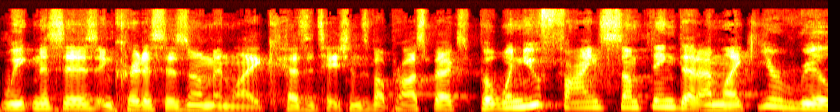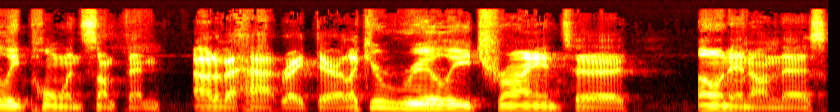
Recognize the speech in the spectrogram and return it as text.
weaknesses and criticism and like hesitations about prospects, but when you find something that I'm like, you're really pulling something out of a hat right there. Like you're really trying to own in on this.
